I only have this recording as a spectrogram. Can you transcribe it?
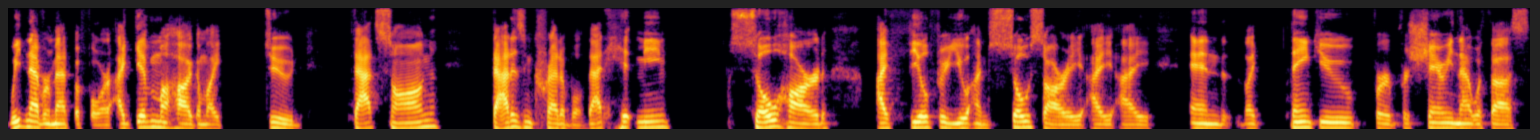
We'd never met before. I give him a hug. I'm like, dude, that song, that is incredible. That hit me so hard. I feel for you. I'm so sorry. I, I, and like, thank you for for sharing that with us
